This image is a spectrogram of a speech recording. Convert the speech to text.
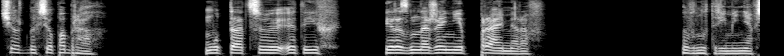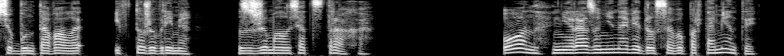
Черт бы все побрал. Мутацию — это их и размножение праймеров. Внутри меня все бунтовало и в то же время сжималось от страха. Он ни разу не наведался в апартаменты,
